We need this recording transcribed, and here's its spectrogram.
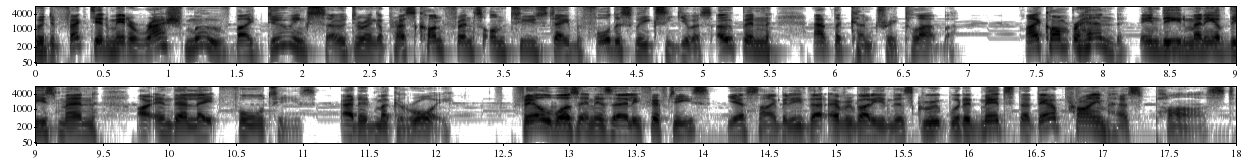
who defected made a rash move by doing so during a press conference on Tuesday before this week's US Open at the country club. I comprehend. Indeed, many of these men are in their late 40s, added McIlroy. Phil was in his early 50s. Yes, I believe that everybody in this group would admit that their prime has passed.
